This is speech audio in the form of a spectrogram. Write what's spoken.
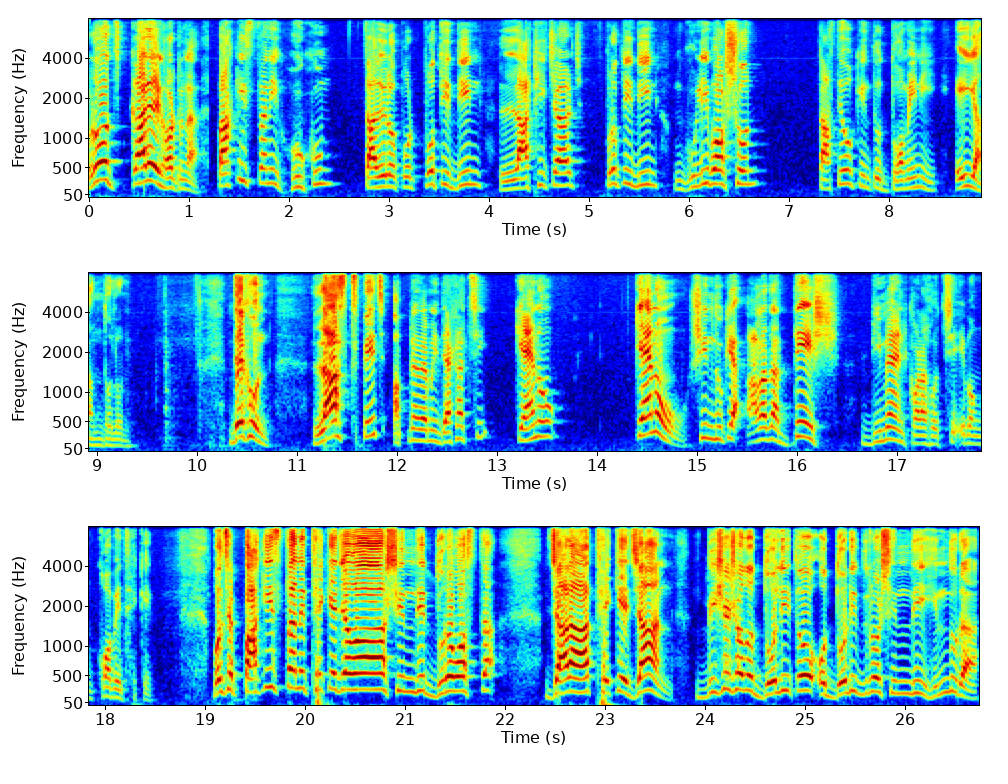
রোজকারের ঘটনা। পাকিস্তানি হুকুম, তাদের ওপর প্রতিদিন লাঠিচার্জ, প্রতিদিন গুলিবর্ষণ, তাতেও কিন্তু দমেনি এই আন্দোলন। দেখুন লাস্ট পেজ আপনারা আমি দেখাচ্ছি কেন কেন সিন্ধুকে আলাদা দেশ ডিম্যান্ড করা হচ্ছে এবং কবে থেকে। বলছে, পাকিস্তানে থেকে যাওয়া সিন্ধির দুরবস্থা। যারা থেকে যান, বিশেষত দলিত ও দরিদ্র সিন্ধি হিন্দুরা,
